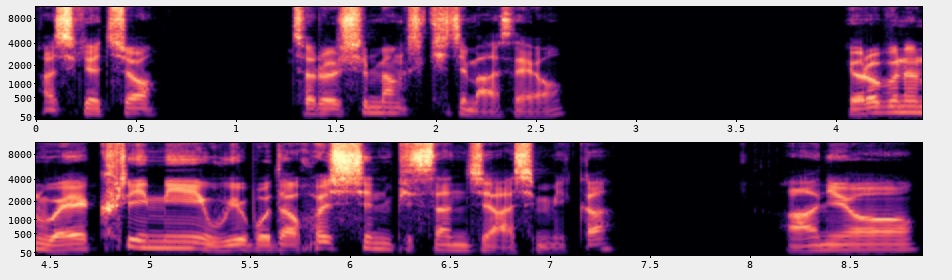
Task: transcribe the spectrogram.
아시겠죠? 저를 실망시키지 마세요. 여러분은 왜 크림이 우유보다 훨씬 비싼지 아십니까? 아니요.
